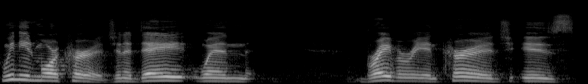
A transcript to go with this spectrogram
We need more courage. In a day when bravery and courage is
